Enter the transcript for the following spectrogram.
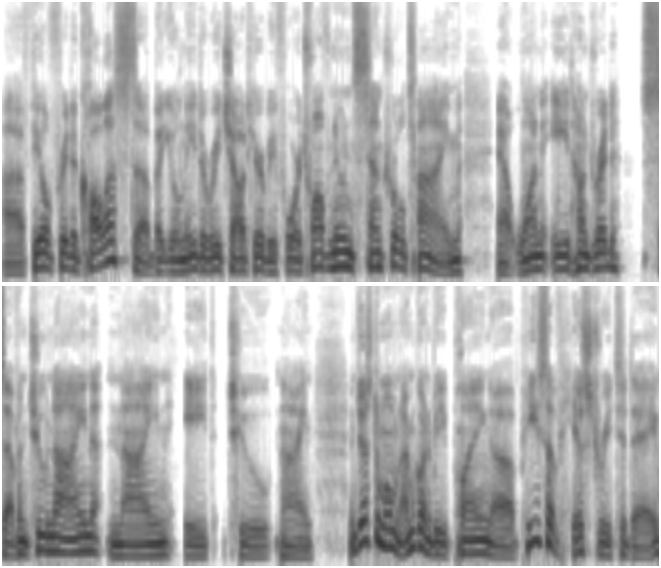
Uh, feel free to call us, uh, but you'll need to reach out here before 12 noon Central Time at 1 800 729 9829. In just a moment, I'm going to be playing a piece of history today.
